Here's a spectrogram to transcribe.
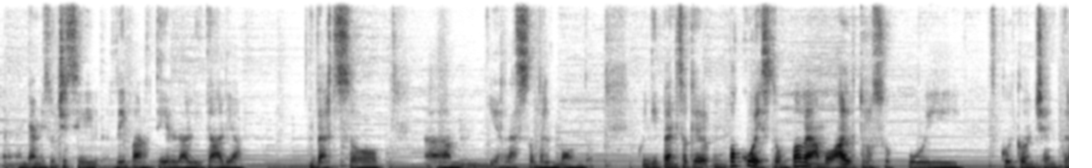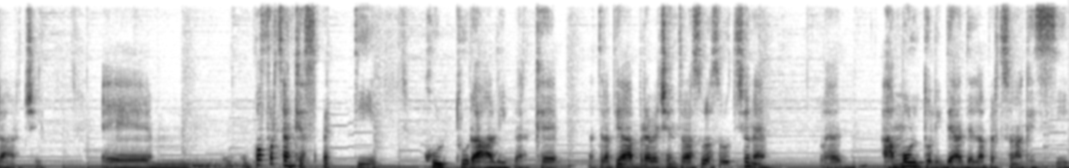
eh, negli anni successivi ripartire dall'Italia verso ehm, il resto del mondo. Quindi penso che un po' questo, un po' avevamo altro su cui, su cui concentrarci. E, un po' forse anche aspetti culturali, perché la terapia a breve centrata sulla soluzione eh, ha molto l'idea della persona che si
